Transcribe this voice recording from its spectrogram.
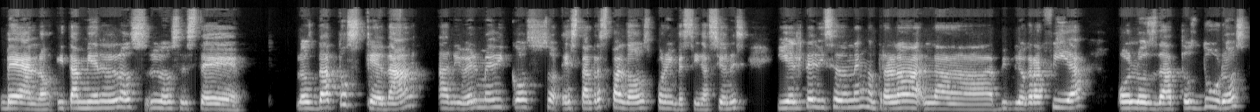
véanlo. Y también los, los, este, los datos que da a nivel médico están respaldados por investigaciones y él te dice dónde encontrar la, la bibliografía o los datos duros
